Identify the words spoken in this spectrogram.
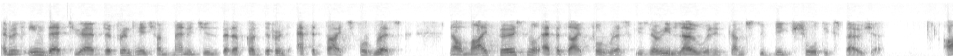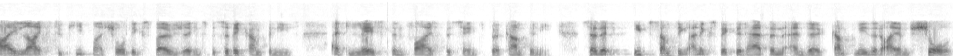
And within that, you have different hedge fund managers that have got different appetites for risk. Now, my personal appetite for risk is very low when it comes to big short exposure. I like to keep my short exposure in specific companies at less than 5% per company. So that if something unexpected happens and the company that I am short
